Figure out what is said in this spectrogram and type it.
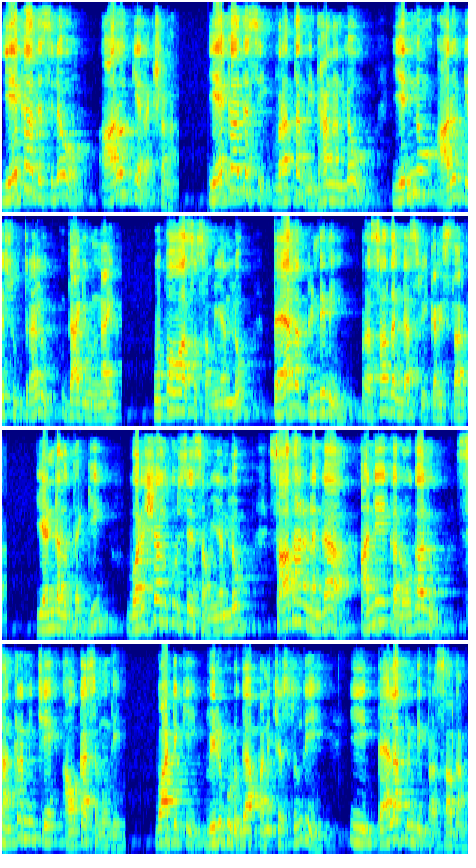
ఏకాదశిలో ఆరోగ్య రక్షణ. ఏకాదశి వ్రత విధానంలో ఎన్నో ఆరోగ్య సూత్రాలు దాగి ఉన్నాయి. ఉపవాస సమయంలో పేల పిండిని ప్రసాదంగా స్వీకరిస్తారు. ఎండలు తగ్గి వర్షాలు కురిసే సమయంలో సాధారణంగా అనేక రోగాలు సంక్రమించే అవకాశం ఉంది వాటికి విరుగుడుగా పనిచేస్తుంది ఈ పేలపిండి ప్రసాదం.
